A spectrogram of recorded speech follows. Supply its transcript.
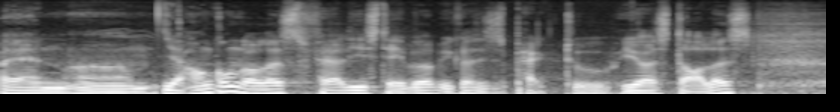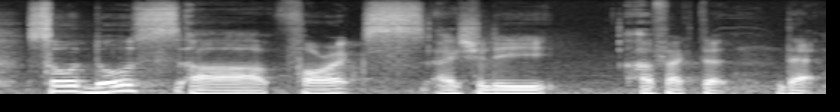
And um, yeah, Hong Kong dollars fairly stable because it's pegged to US dollars. So those uh, forex actually affected that.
